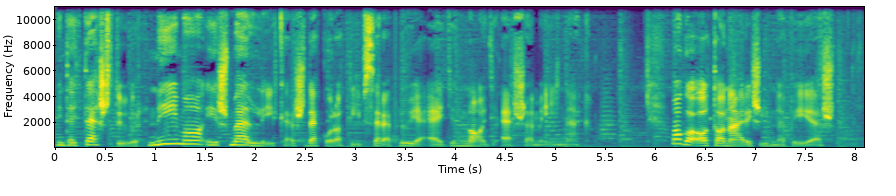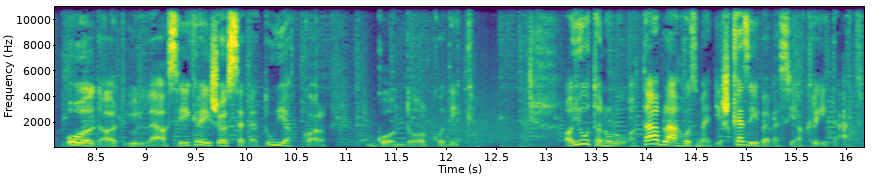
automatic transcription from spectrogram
mint egy testőr, néma és mellékes dekoratív szereplője egy nagy eseménynek. Maga a tanár is ünnepélyes. Oldalt ül le a székre, és összetett ujjakkal gondolkodik. A jó tanuló a táblához megy, és kezébe veszi a krétát.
